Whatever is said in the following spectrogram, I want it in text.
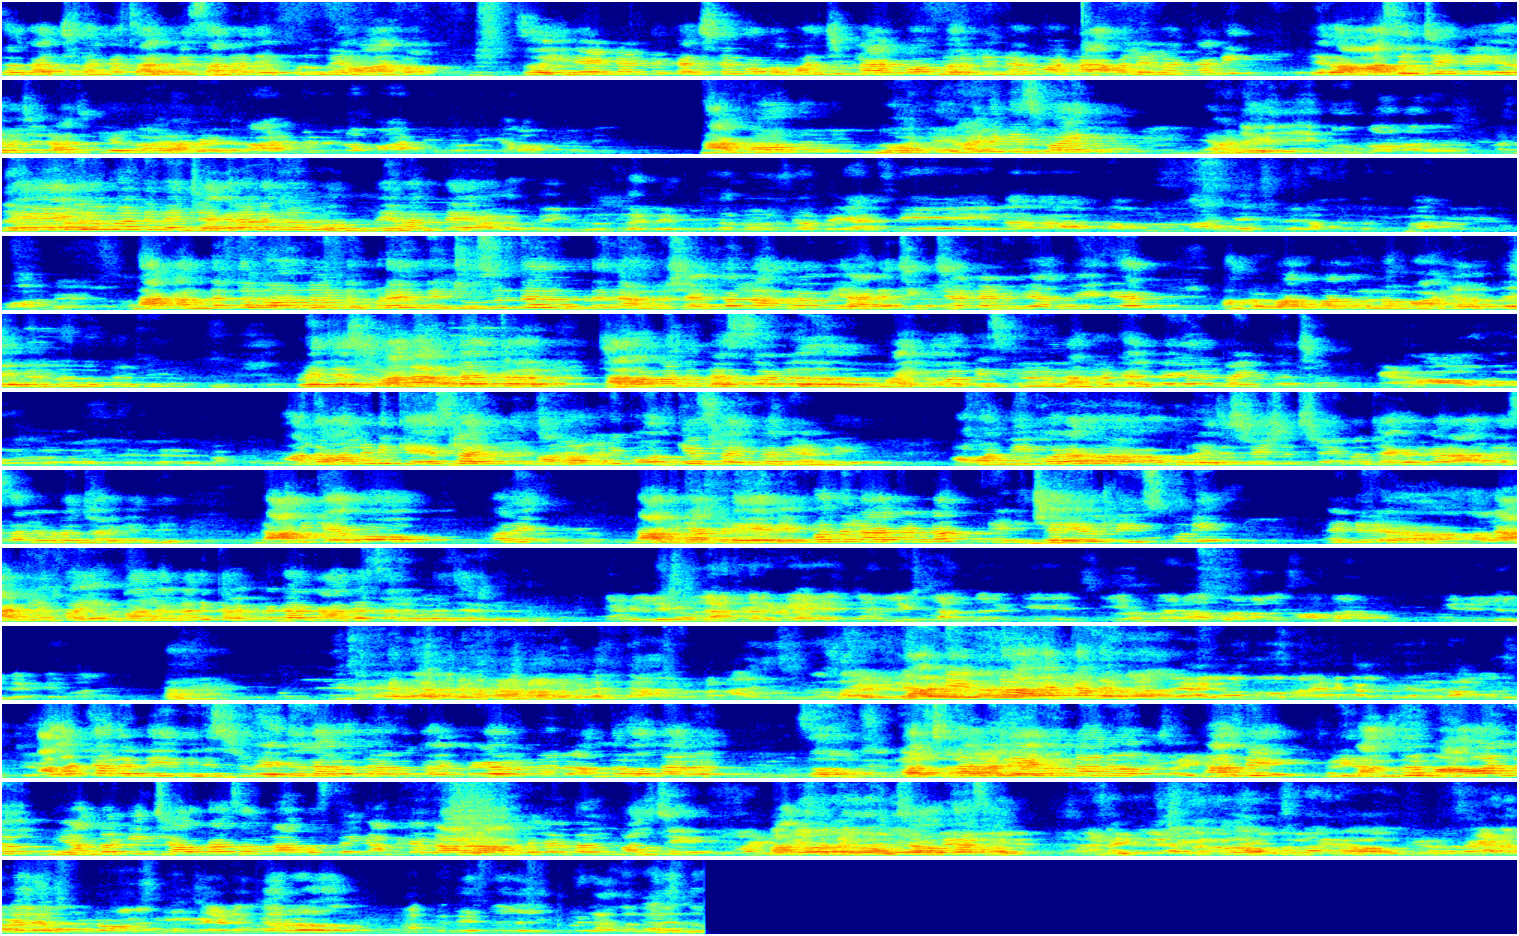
సో ఖచ్చితంగా సర్వీస్ అన్నది ఎప్పుడు మేము ఆగం. సో ఇదేంటంటే ఖచ్చితంగా ఒక మంచి ప్లాట్ఫామ్ దొరికిందని మా ట్రావెల్ ఎలా కానీ ఏదో ఆశించి అయితే ఏ రోజు రాజకీయాల్లోకి రాలేదు. నాకు బాగుంటుంది. ఎవ్రీథింగ్ ఇస్ ఫైన్ ఏ గ్రూప్ అండి? మేము జగనన్న గ్రూప్. మేమంతే. గ్రూప్ నాకు అందరితో బాగున్నాను ఇప్పుడే మీరు చూసుంటారు. ఇప్పుడే అందరూ షెల్టర్లో అందరూ వీఆడే చిక్ చేయండి. అండి వీఆర్ బీన్ అందరూ పక్క పక్కన ఉన్నాం మాకు ఎవరితో ఏం ఇబ్బంది ఉందండి? ఇప్పుడే జస్ట్ వన్ అవర్ బ్యాక్ చాలా మంది ప్రెస్ వాళ్ళు మైక్ ఓవర్ తీసుకున్నాడు అందరూ కలిపే కదా బయటకు వచ్చాం. అది ఆల్రెడీ కేసులు అయిపోయి అది ఆల్రెడీ కోర్టు కేసులు అయిపోయినాయి అండి అవన్నీ కూడా ఇప్పుడు రిజిస్ట్రేషన్ చేయమని జగన్ గారు ఆదేశాలు ఇవ్వడం జరిగింది. దానికేమో అది దానికి అక్కడ ఏమి ఇబ్బంది లేకుండా ఏంటి చర్యలు తీసుకుని ఏంటి ఆ ల్యాండ్ ఇవ్వ ఇవ్వాలన్నది కలెక్టర్ గారికి ఆదేశాలు ఇవ్వడం జరిగింది. కాబట్టి ఇప్పుడు అలా ఆమోదించారు అలా కాదండి. మినిస్టర్ వేణు గారు ఉన్నారు కలెక్టర్ గారు ఉన్నారు అందరూ ఉన్నారు. సో ఖచ్చితంగా నేనున్నాను. అండి మీరు అందరూ మా వాళ్ళు మీ అందరికి ఇచ్చే అవకాశం నాకు వస్తే ఇంక అంతకంటే అంతకంటే మంచి అవకాశం. అయితే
